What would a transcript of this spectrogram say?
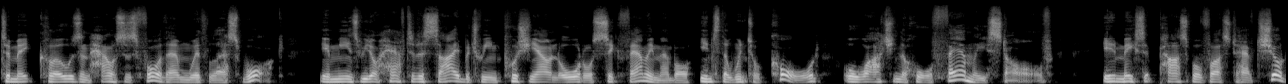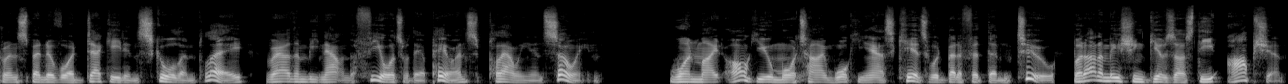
to make clothes and houses for them with less work. It means we don't have to decide between pushing out an old or sick family member into the winter cold or watching the whole family starve. It makes it possible for us to have children spend over a decade in school and play rather than being out in the fields with their parents plowing and sowing. One might argue more time working as kids would benefit them too, but automation gives us the option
